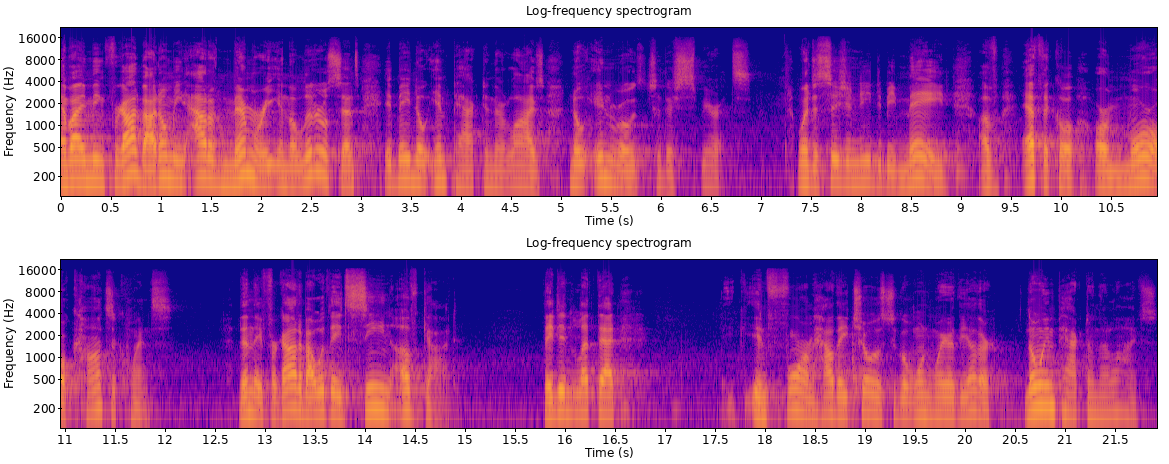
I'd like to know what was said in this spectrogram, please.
And by being forgot about, I don't mean out of memory in the literal sense. It made no impact in their lives, no inroads to their spirits. When a decision needed to be made of ethical or moral consequence, then they forgot about what they'd seen of God. They didn't let that inform how they chose to go one way or the other. No impact on their lives.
